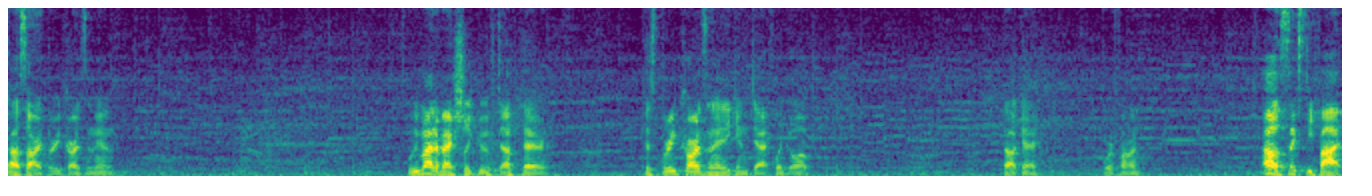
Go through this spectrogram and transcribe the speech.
Oh, sorry, three cards in hand. We might have actually goofed up there. Because three cards in hand, he can definitely go up. Okay. We're fine. Oh, 65.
